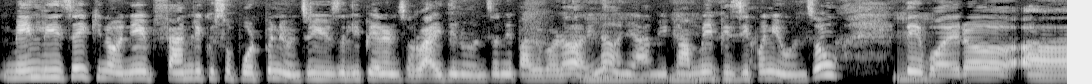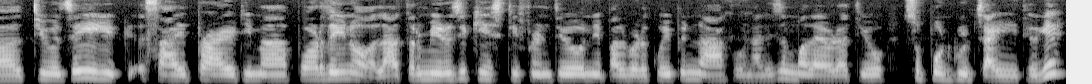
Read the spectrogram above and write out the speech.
मेनली चाहिँ किनभने फ्यामिलीको सपोर्ट पनि हुन्छ युजली पेरेन्ट्सहरू आइदिनुहुन्छ नेपालबाट होइन? अनि हामी काममै बिजी पनि हुन्छौँ। त्यही भएर त्यो चाहिँ सायद प्रायोरिटीमा पर्दैन होला। तर मेरो चाहिँ केस डिफ्रेन्ट थियो। नेपालबाट कोही पनि नआएको हुनाले चाहिँ मलाई एउटा त्यो सपोर्ट ग्रुप चाहिएको थियो कि?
